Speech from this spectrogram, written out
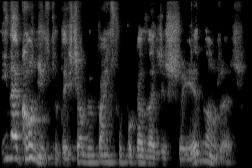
I na koniec tutaj chciałbym Państwu pokazać jeszcze jedną rzecz.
